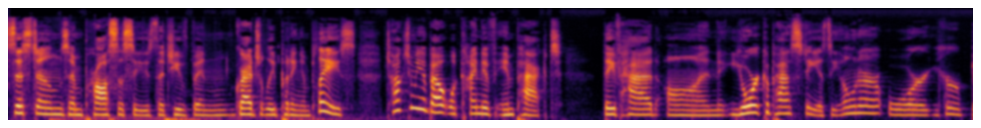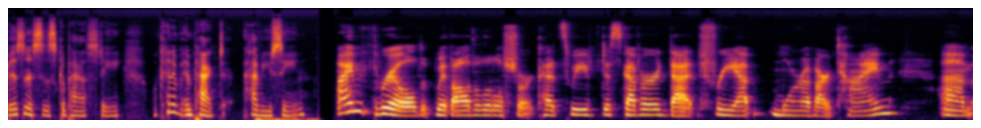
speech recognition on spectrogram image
systems and processes that you've been gradually putting in place. Talk to me about what kind of impact they've had on your capacity as the owner or your business's capacity. What kind of impact have you seen? I'm thrilled with all the little shortcuts we've discovered that free up more of our time. Um,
